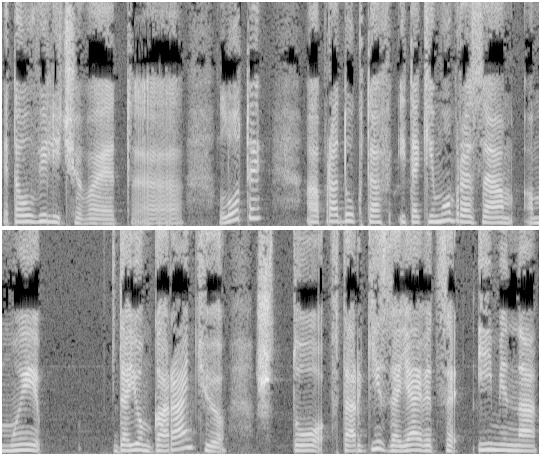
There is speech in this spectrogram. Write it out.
Это увеличивает э, лоты э, продуктов, и таким образом мы даем гарантию, что в торги заявится именно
